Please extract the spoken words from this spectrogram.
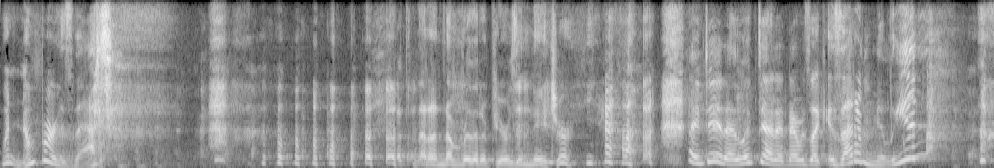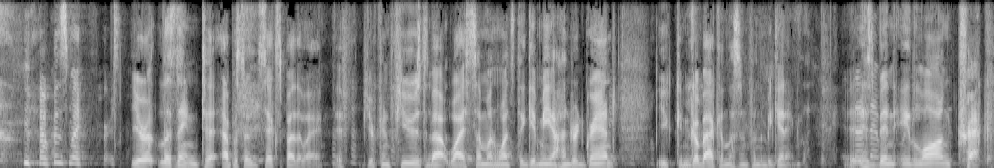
what number is that? That's not a number that appears in nature. yeah, I did. I looked at it and I was like, is that a million? that was my first. You're listening to episode six, by the way. If you're confused about why someone wants to give me a hundred grand, you can go back and listen from the beginning. It has been a long trek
